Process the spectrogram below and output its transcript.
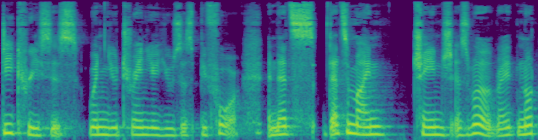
decreases when you train your users before. And that's that's a mind change as well, right? Not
